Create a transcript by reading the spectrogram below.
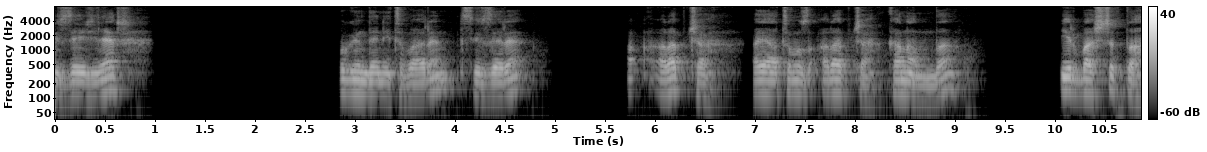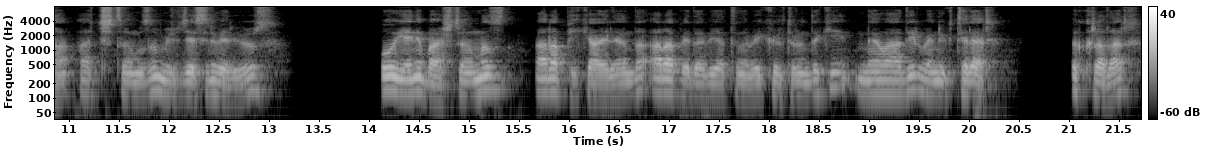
izleyiciler, bugünden itibaren sizlere Arapça, Hayatımız Arapça kanalında bir başlık daha açtığımızın müjdesini veriyoruz. Bu yeni başlığımız Arap hikayelerinde, Arap edebiyatına ve kültüründeki nevadir ve nükteler, fıkralar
